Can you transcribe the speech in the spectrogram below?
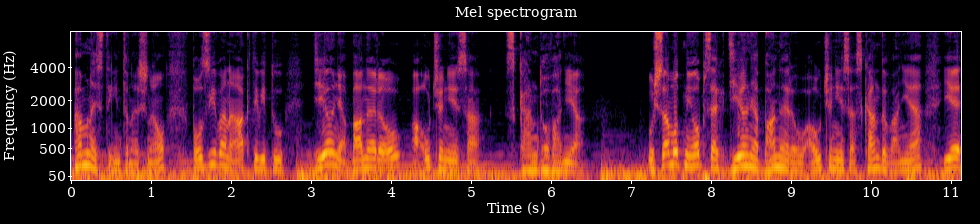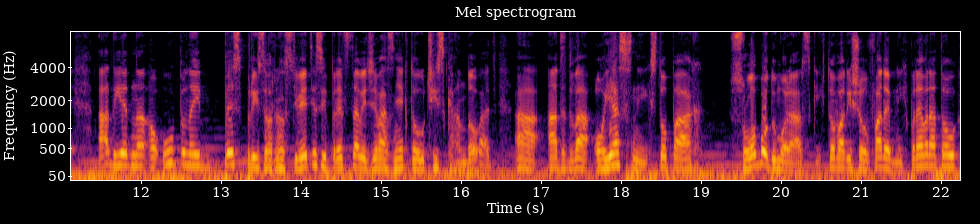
Amnesty International pozýva na aktivitu dielňa banerov a učenie sa skandovania – už samotný obsah dielňa banerov a učenie sa skandovania je ad 1 o úplnej bezprizornosti. Viete si predstaviť, že vás niekto učí skandovať? A ad 2 o jasných stopách slobodomorárskych tovarišov farebných prevratov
